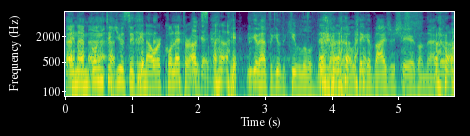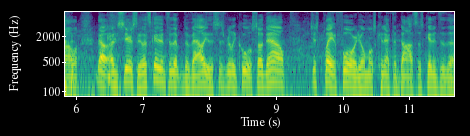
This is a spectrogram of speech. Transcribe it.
and I'm going to use it in our collaterals. Okay. You're going to have to give the cube a little dig on that. We'll take advisor shares on that, no problem. No, and seriously, let's get into the, the value. This is really cool. So now, just play it forward, you almost connect the dots. Let's get into the,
